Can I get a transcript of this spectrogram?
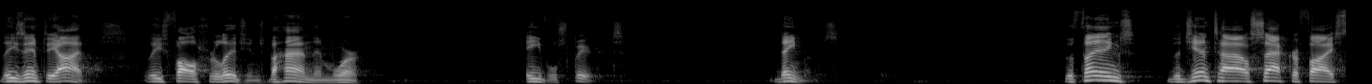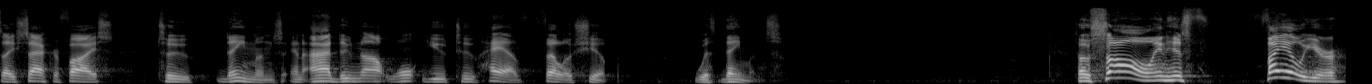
These empty idols, these false religions, behind them were evil spirits, demons. The things the Gentiles sacrifice, they sacrifice to demons, and I do not want you to have fellowship with demons. So, Saul, in his failure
